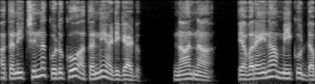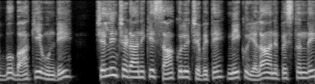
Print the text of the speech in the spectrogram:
అతని చిన్న కొడుకు అతన్ని అడిగాడు నాన్నా ఎవరైనా మీకు డబ్బు బాకీ ఉండి చెల్లించడానికి సాకులు చెబితే మీకు ఎలా అనిపిస్తుంది?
